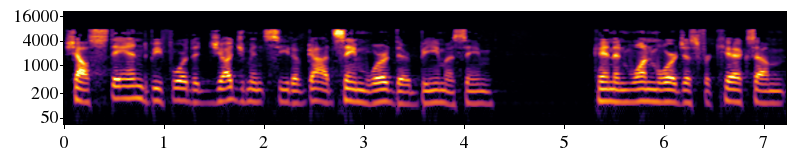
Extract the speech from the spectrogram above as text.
shall stand before the judgment seat of God. Same word there, bema, same. Okay, and then one more just for kicks. Um,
